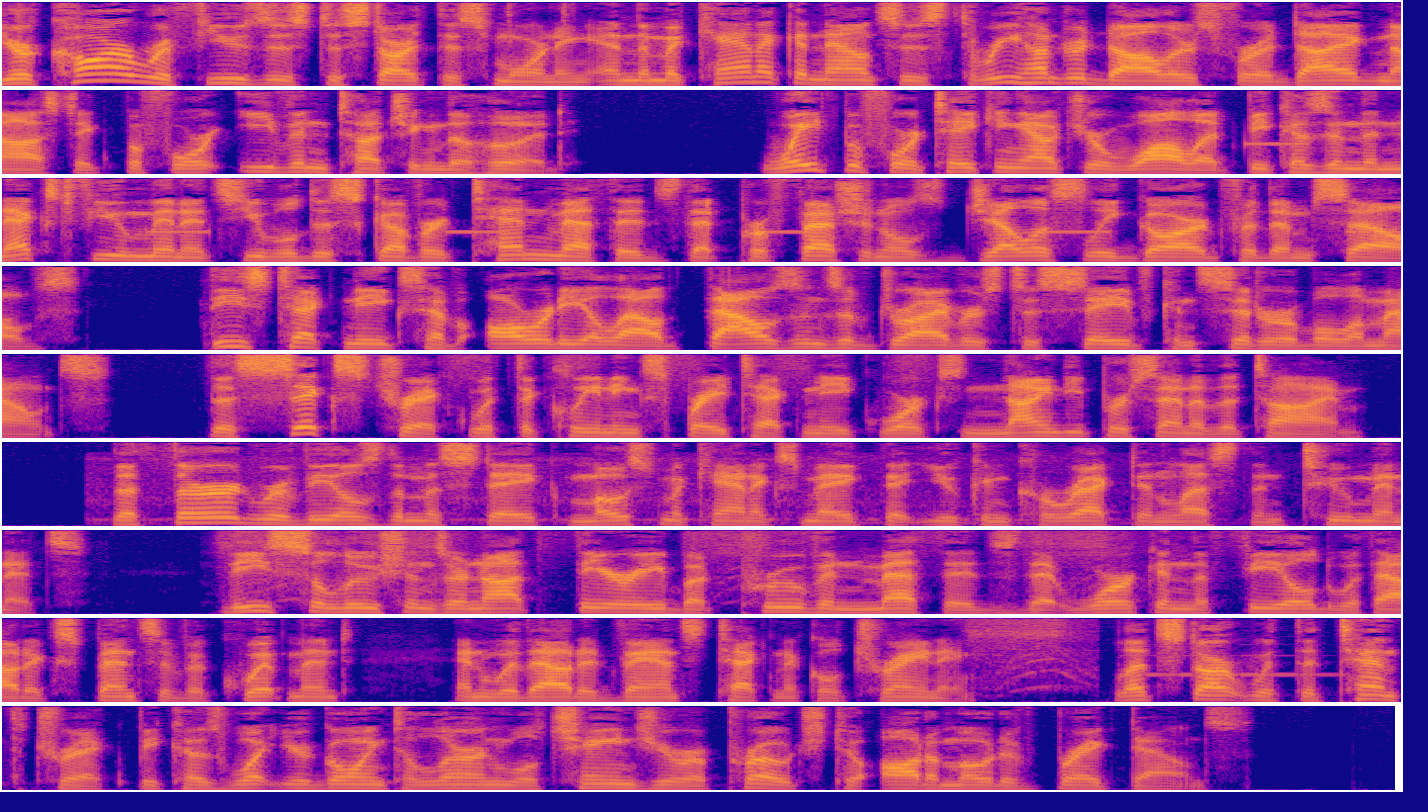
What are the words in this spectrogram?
Your car refuses to start this morning and the mechanic announces $300 for a diagnostic before even touching the hood. Wait before taking out your wallet because in the next few minutes you will discover 10 methods that professionals jealously guard for themselves. These techniques have already allowed thousands of drivers to save considerable amounts. The sixth trick with the cleaning spray technique works 90% of the time. The third reveals the mistake most mechanics make that you can correct in less than two minutes. These solutions are not theory but proven methods that work in the field without expensive equipment and without advanced technical training. Let's start with the 10th trick because what you're going to learn will change your approach to automotive breakdowns.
